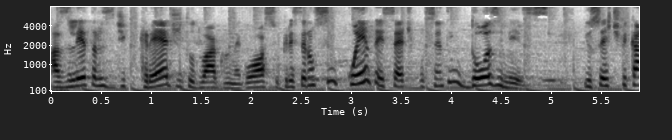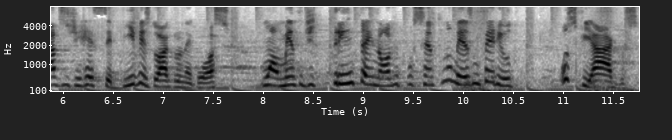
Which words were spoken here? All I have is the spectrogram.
As letras de crédito do agronegócio cresceram 57% em 12 meses. E os certificados de recebíveis do agronegócio, um aumento de 39% no mesmo período. Os FIAGROS,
